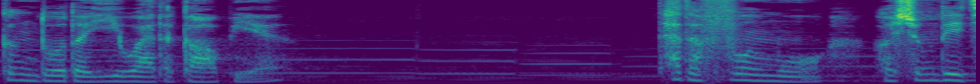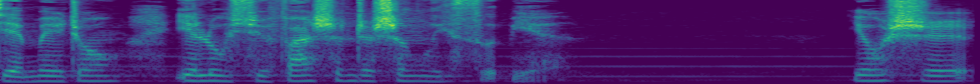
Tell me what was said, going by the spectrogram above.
更多的意外的告别。他的父母和兄弟姐妹中也陆续发生着生离死别。有时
